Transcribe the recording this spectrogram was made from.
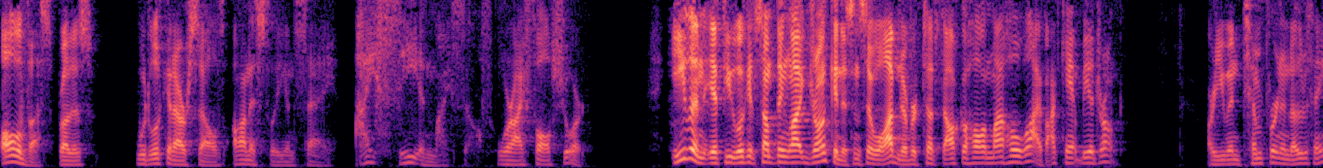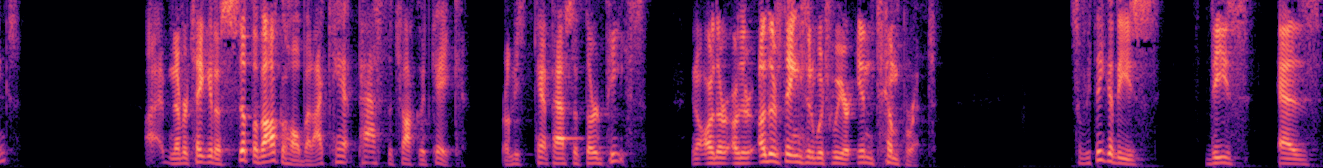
All of us, brothers, would look at ourselves honestly and say, "I see in myself where I fall short." Even if you look at something like drunkenness and say, Well, I've never touched alcohol in my whole life. I can't be a drunk. Are you intemperate in other things? I've never taken a sip of alcohol, but I can't pass the chocolate cake, or at least can't pass the third piece. You know, are there, are there other things in which we are intemperate? So if we think of these, these as,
